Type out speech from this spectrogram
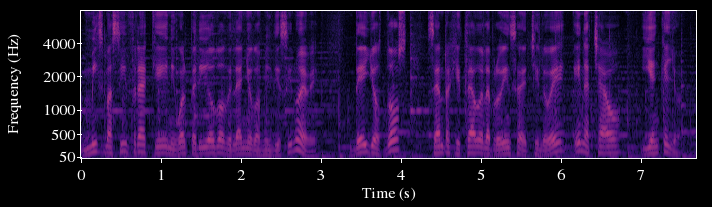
misma cifra que en igual periodo del año 2019. De ellos dos se han registrado en la provincia de Chiloé, en Achao y en Quellón.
